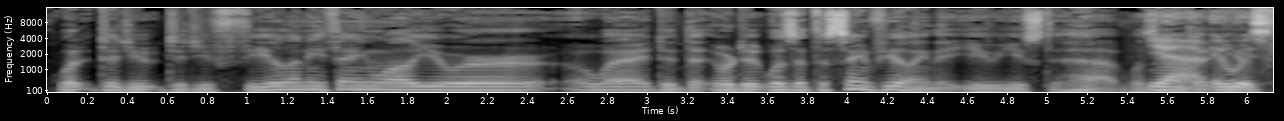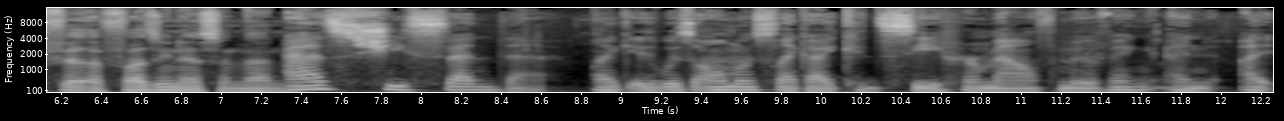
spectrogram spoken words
What did you did you feel anything while you were away? Did the, or did, was it the same feeling that you used to have? Was Yeah, it, that it you was- f- a fuzziness and then As she said that, like it was almost like I could see her mouth moving, and I,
